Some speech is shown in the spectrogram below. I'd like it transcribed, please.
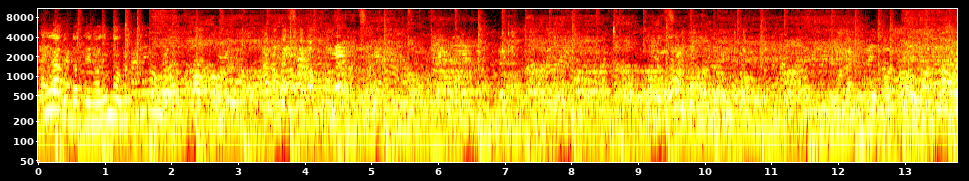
Tại vì là chúng ta sẽ. Oh,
